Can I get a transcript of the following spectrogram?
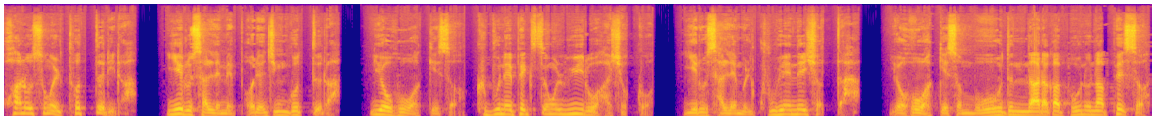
환호성을 터뜨리라. 예루살렘에 버려진 곳들아. 여호와께서 그분의 백성을 위로하셨고 예루살렘을 구해내셨다. 여호와께서 모든 나라가 보는 앞에서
